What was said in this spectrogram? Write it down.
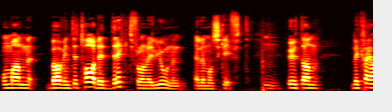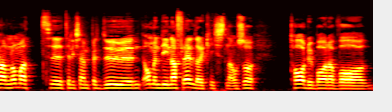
Och man behöver inte ta det direkt från religionen eller någon skrift. Mm. Utan det kan ju handla om att eh, till exempel du, ja men dina föräldrar är kristna och så tar du bara vad,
